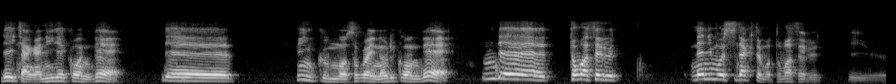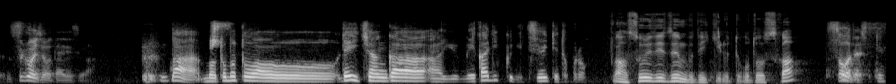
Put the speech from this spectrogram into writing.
レイちゃんが逃げ込んで、で、フィン君もそこへ乗り込んで、んで、飛ばせる。何もしなくても飛ばせるっていう、すごい状態ですわ。まあ、もともと、レイちゃんが、ああいうメカニックに強いってところ。あ、それで全部できるってことですか？そうです。ね。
